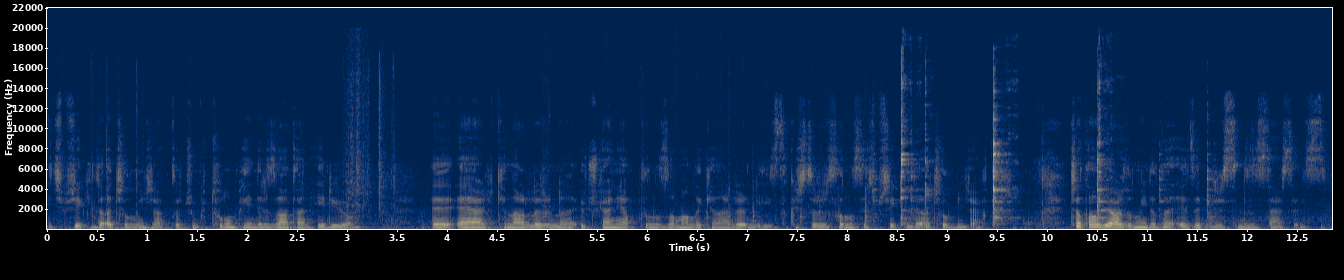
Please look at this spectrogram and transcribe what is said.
hiçbir şekilde açılmayacaktır. Çünkü tulum peyniri zaten eriyor. E, eğer kenarlarını üçgen yaptığınız zaman da kenarlarını iyi sıkıştırırsanız hiçbir şekilde açılmayacaktır. Çatal yardımıyla da ezebilirsiniz isterseniz.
